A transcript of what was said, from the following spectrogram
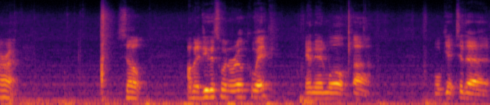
All right. So I'm going to do this one real quick, and then we'll uh, we'll get to the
